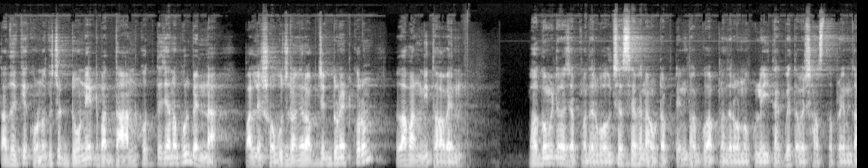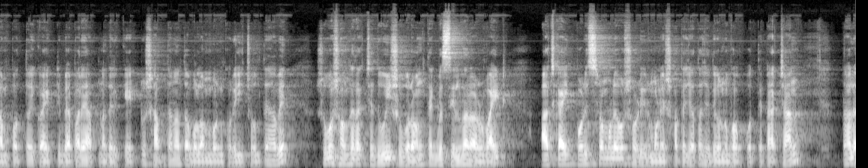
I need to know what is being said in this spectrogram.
তাদেরকে কোনো কিছু ডোনেট বা দান করতে যেন ভুলবেন না। পারলে সবুজ রঙের অবজেক্ট ডোনেট করুন। লাভান্বিত হবেন। ভাগ্যমিটার আজ আপনাদের বলছে সেভেন আউট অফ টেন ভাগ্য আপনাদের অনুকূলেই থাকবে, তবে স্বাস্থ্যপ্রেম দাম্পত্য এই কয়েকটি ব্যাপারে আপনাদেরকে একটু সাবধানতা অবলম্বন করেই চলতে হবে। শুভ সংখ্যা থাকছে দুই, শুভ রং থাকবে সিলভার আর হোয়াইট আজ কায়িক পরিশ্রম হলেও শরীর মনে সতেজতা যদি অনুভব করতে চান, তাহলে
